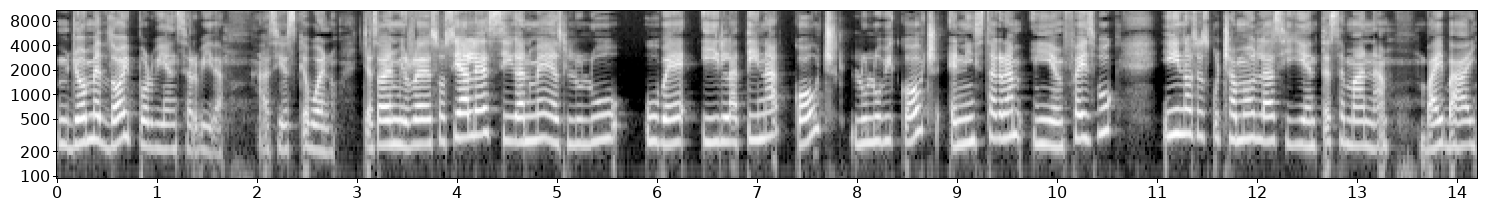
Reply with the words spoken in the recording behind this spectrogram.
yo me doy por bien servida. Así es que bueno, ya saben mis redes sociales, síganme, es Lulu VI Latina Coach, Lulubi Coach, en Instagram y en Facebook. Y nos escuchamos la siguiente semana. Bye bye.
